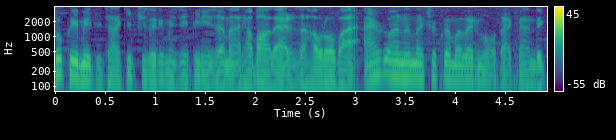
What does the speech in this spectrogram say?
Çok kıymetli takipçilerimiz hepinize merhabalar. Zaharova Erdoğan'ın açıklamalarına odaklandık.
